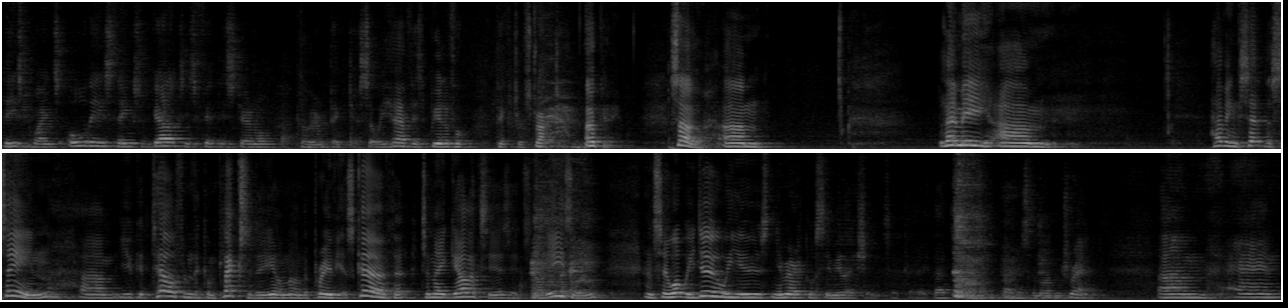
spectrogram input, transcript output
these points, all these things from galaxies fit this general coherent picture. So we have this beautiful picture of structure. Okay, so um, let me, um, having set the scene, um, you could tell from the complexity on, on the previous curve that to make galaxies, it's not easy. And so what we do, we use numerical simulations. Okay, that's, that is the modern trend. Um, and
